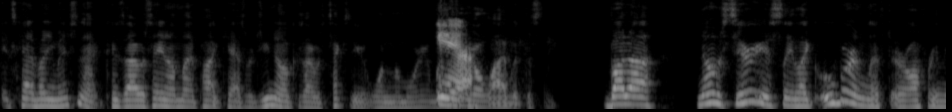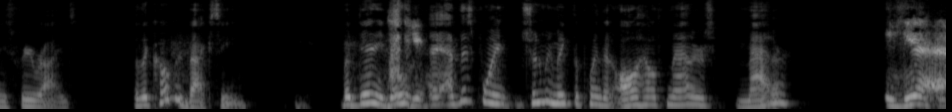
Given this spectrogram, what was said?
It's kind of funny you mention that because I was saying on my podcast, which you know, because I was texting you at one in the morning. I'm like, Yeah. I'm gonna go live with this thing. But uh, no, seriously, like Uber and Lyft are offering these free rides for the COVID vaccine. But Danny, don't Yeah. at this point, shouldn't we make the point that all health matters matter? Yeah,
